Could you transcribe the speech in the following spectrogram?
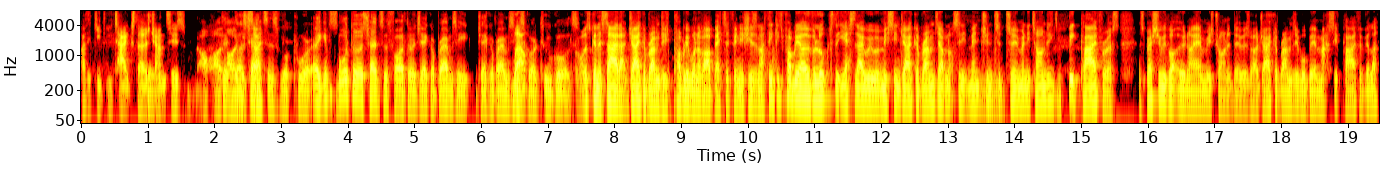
I think he, he takes those chances. I, I, those chances say. were poor. Like if both those chances fall to Jacob Ramsey, Jacob Ramsey well, scored two goals. I was going to say that Jacob Ramsey is probably one of our better finishers, and I think it's probably overlooked that yesterday we were missing Jacob Ramsey. I've not seen it mentioned mm-hmm. too many times. He's a big player for us, especially with what Unai Emery is trying to do as well. Jacob Ramsey will be a massive player for Villa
